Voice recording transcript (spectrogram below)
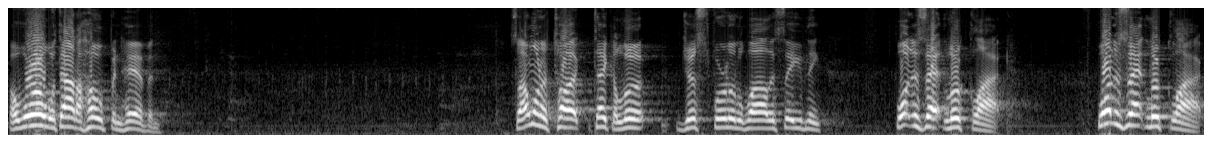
A world without a hope in heaven. So I want to talk, take a look just for a little while this evening. What does that look like? What does that look like?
